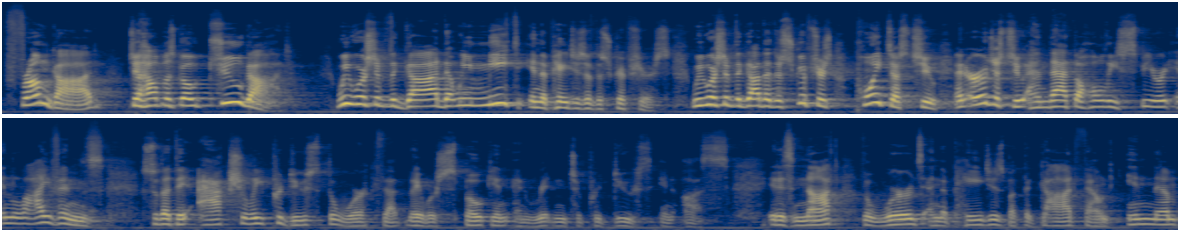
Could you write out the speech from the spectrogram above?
from God, to help us go to God. We worship the God that we meet in the pages of the scriptures. We worship the God that the scriptures point us to and urge us to, and that the Holy Spirit enlivens so that they actually produce the work that they were spoken and written to produce in us. It is not the words and the pages, but the God found in them,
